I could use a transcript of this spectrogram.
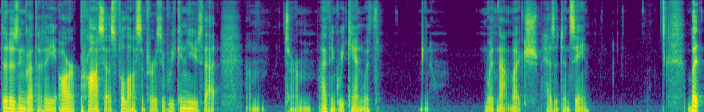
Deleuze and Guattari are process philosophers, if we can use that um, term. I think we can with, you know, with not much hesitancy. But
